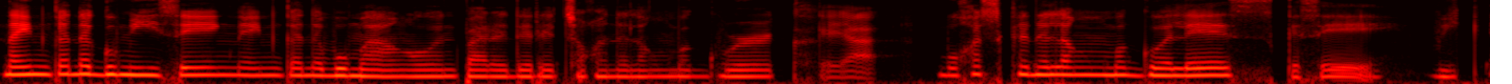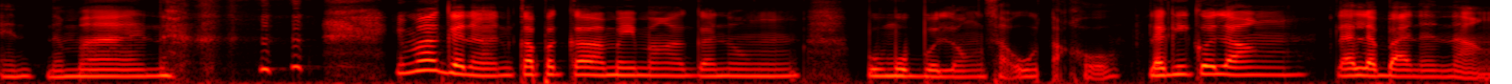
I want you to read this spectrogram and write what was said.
9 ka na gumising, 9 ka na bumangon para diretso ka na lang mag-work. Kaya bukas ka na lang magwalis kasi weekend naman. yung mga ganun, kapag ka may mga ganong bumubulong sa utak ko, lagi ko lang lalabanan ng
